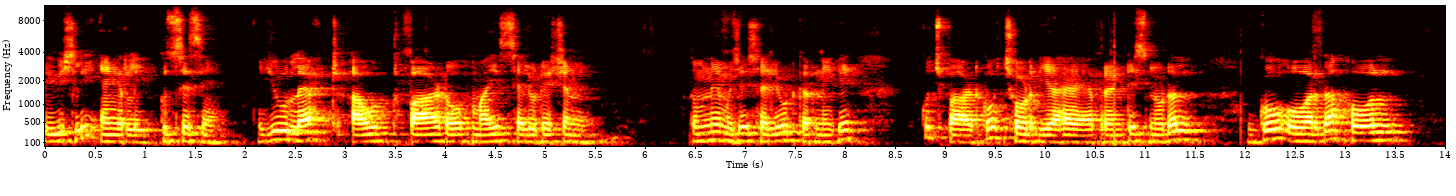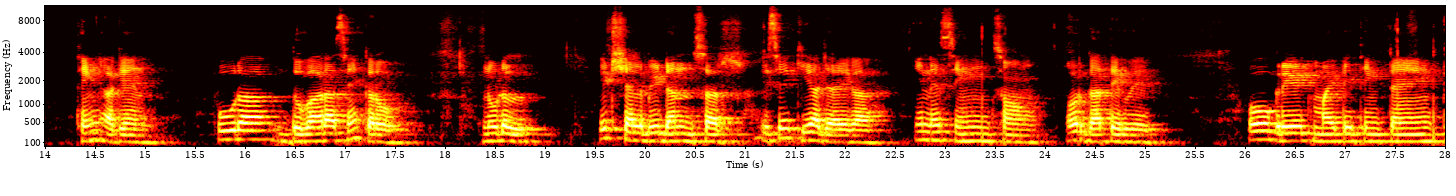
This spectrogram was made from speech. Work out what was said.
peevishly angrily गुस्से से। You left out part of my salutation तुमने मुझे सैल्यूट करने के कुछ पार्ट को छोड़ दिया है apprentice Noodle go over the whole thing again पूरा दोबारा से करो। Noodle it shall be done sir इसे किया जाएगा। इन ए सिंग सॉन्ग और गाते हुए। ओ great mighty think tank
